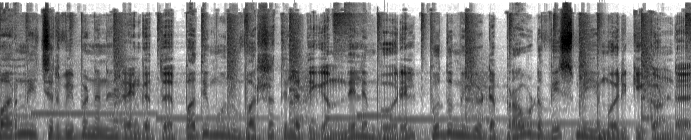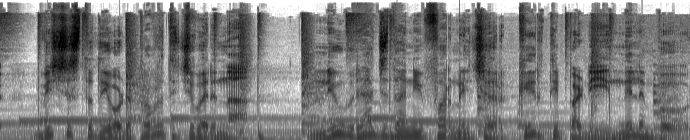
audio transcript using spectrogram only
ഫർണിച്ചർ വിപണന രംഗത്ത് പതിമൂന്ന് വർഷത്തിലധികം നിലമ്പൂരിൽ പുതുമയുടെ പ്രൗഢ വിസ്മയം ഒരുക്കിക്കൊണ്ട് വിശ്വസ്തയോടെ പ്രവർത്തിച്ചു വരുന്ന ന്യൂ രാജധാനി ഫർണിച്ചർ കീർത്തിപ്പടി നിലമ്പൂർ.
